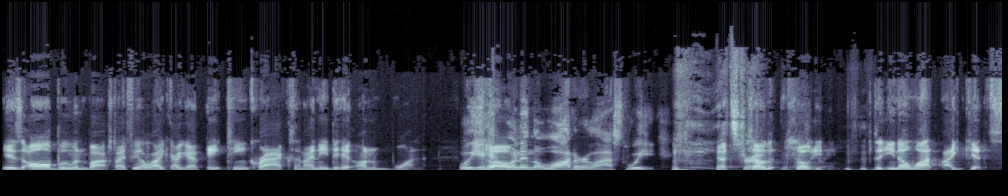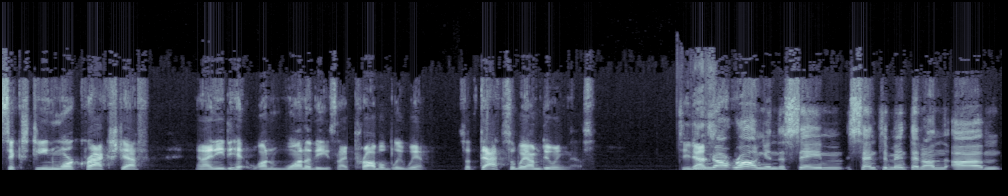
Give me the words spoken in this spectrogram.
is all boom and bust. I feel like I got 18 cracks and I need to hit on one. Well, you so- hit one in the water last week. That's true. So, so you- you know what? I get 16 more cracks, Geoff, and I need to hit on one of these, and I probably win. So that's the way I'm doing this. See, You're not wrong in the same sentiment that on um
